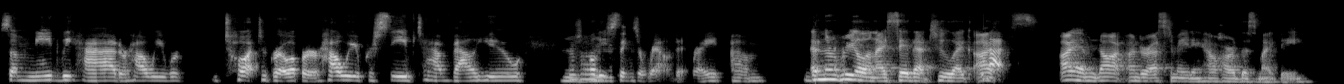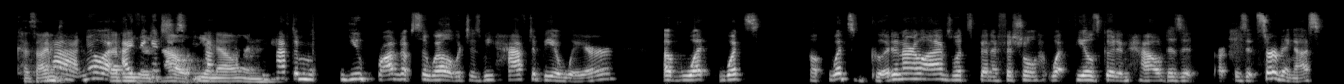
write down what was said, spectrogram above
some need we had or how we were taught to grow up or how we were perceived to have value. There's mm-hmm. all these things around it right? Um and they're real and i say that too like yes. i i am not underestimating how hard this might be because i'm yeah no i think it's out, just, you know and we have to you brought it up so well, which is we have to be aware of what what's uh, what's good in our lives, what's beneficial, what feels good, and how does it is it serving us,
